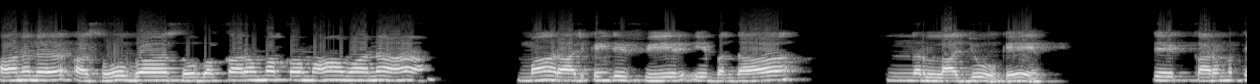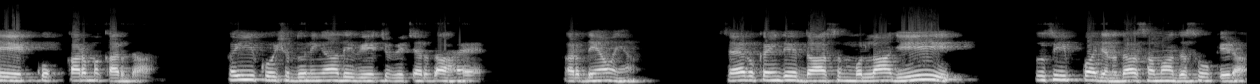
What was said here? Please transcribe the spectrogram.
ਆਨੰਦ ਅਸੋਭ ਸੋਭ ਕਰਮ ਕਮਾਵਨ। ਮਹਾਰਾਜ ਕਹਿੰਦੇ, ਫੇਰ ਇਹ ਬੰਦਾ ਨਿਰਲਾਜ ਹੋ ਕੇ ਤੇ ਕਰਮ ਤੇ ਕੁਕਰਮ ਕਰਦਾ। ਕਈ ਕੁਛ ਦੁਨੀਆ ਦੇ ਵਿੱਚ ਵਿਚਰਦਾ ਹੈ, ਕਰਦਿਆਂ ਹੋਇਆ। ਸਾਹਿਬ ਕਹਿੰਦੇ 10 ਮੁੱਲਾਂ ਜੀ, ਤੁਸੀਂ ਭਜਨ ਦਾ ਸਮਾਂ ਦੱਸੋ ਕਿਹੜਾ?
